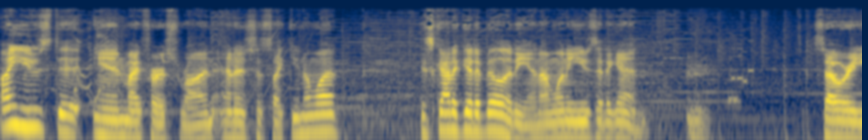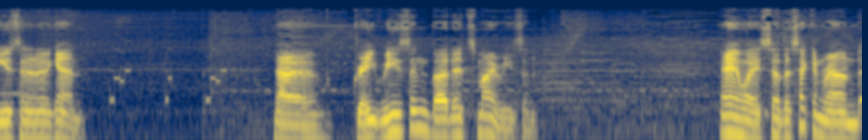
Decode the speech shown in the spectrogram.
I used it in my first run, and it's just like, you know what? It's got a good ability, and I want to use it again. so we're using it again. Not a great reason, but it's my reason. Anyway, so the second round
